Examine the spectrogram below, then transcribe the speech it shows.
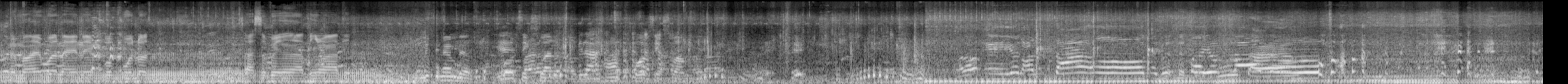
Ayan mga kaibon, ayan na yung pupulot. Sasabay na natin yung atin. number? 4615. 4615. Okay, yun, alam tao! Tagot pa yung tao!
